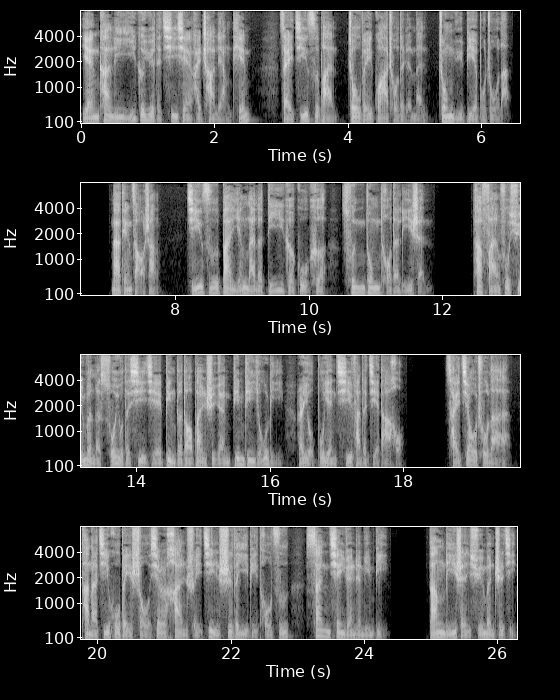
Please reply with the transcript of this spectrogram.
眼看离一个月的期限还差两天，在集资办周围挂愁的人们终于憋不住了。那天早上，集资办迎来了第一个顾客——村东头的李婶。他反复询问了所有的细节，并得到办事员彬彬有礼而又不厌其烦的解答后，才交出了他那几乎被手心汗水浸湿的一笔投资三千元人民币。当李婶询问之际，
